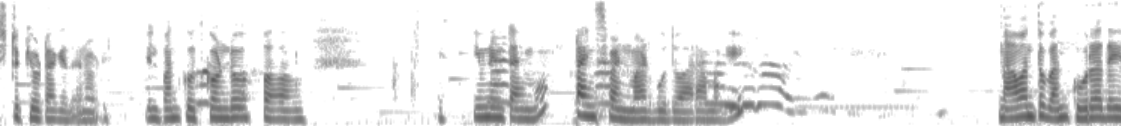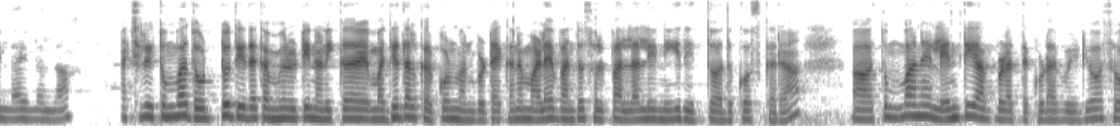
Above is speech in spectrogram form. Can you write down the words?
ಎಷ್ಟು ಕ್ಯೂಟ್ ಆಗಿದೆ ನೋಡಿ. ಇಲ್ಲಿ ಬಂದು ಕೂತ್ಕೊಂಡು ಈವ್ನಿಂಗ್ ಟೈಮು ಟೈಮ್ ಸ್ಪೆಂಡ್ ಮಾಡ್ಬೋದು ಆರಾಮಾಗಿ. ನಾವಂತೂ ಬಂದು ಕೂರೋದೇ ಇಲ್ಲ ಇಲ್ಲೆಲ್ಲ. ಆ್ಯಕ್ಚುಲಿ ತುಂಬ ದೊಡ್ಡದಿದೆ ಕಮ್ಯುನಿಟಿ ನಾನು ಈ ಕಡೆ ಮಧ್ಯದಲ್ಲಿ ಕರ್ಕೊಂಡು ಬಂದ್ಬಿಟ್ಟೆ. ಯಾಕಂದರೆ ಮಳೆ ಬಂದು ಸ್ವಲ್ಪ ಅಲ್ಲಲ್ಲಿ ನೀರಿತ್ತು ಅದಕ್ಕೋಸ್ಕರ. ತುಂಬಾ ಲೆಂತಿ ಆಗಿಬಿಡತ್ತೆ ಕೂಡ ವಿಡಿಯೋ ಸೊ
